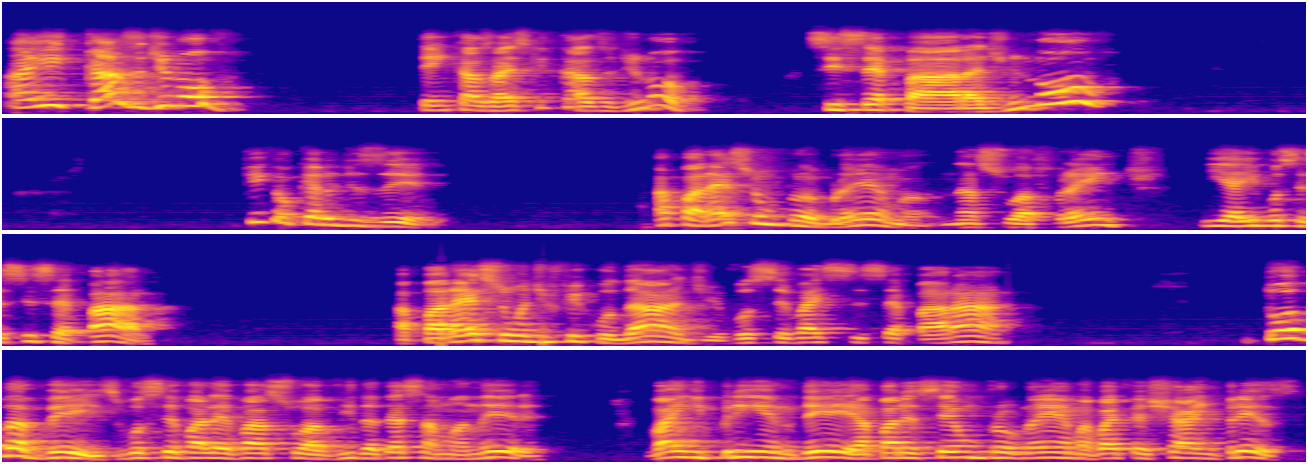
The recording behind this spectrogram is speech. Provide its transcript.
Aí casa de novo. Tem casais que casam de novo. Se separa de novo. O que, que eu quero dizer? Aparece um problema na sua frente e aí você se separa. Aparece uma dificuldade, você vai se separar. Toda vez você vai levar a sua vida dessa maneira? Vai empreender, aparecer um problema, vai fechar a empresa?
